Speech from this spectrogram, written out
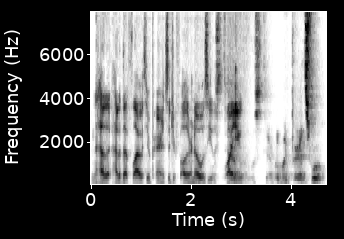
And then how did, how did that fly with your parents? Did your father know? Was he like, why you? It was terrible. My parents were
